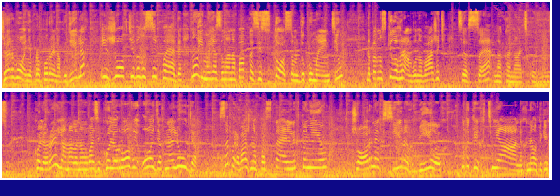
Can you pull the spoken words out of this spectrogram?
червоні прапори на будівлях і жовті велосипеди. Ну і моя зелена папка зі стосом документів. Напевно, з кілограм воно важить. Це все на канадську візу. Кольори я мала на увазі кольоровий одяг на людях. Все переважно пастельних тонів, чорних, сірих, білих, ну таких тьмяних, не от таких.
